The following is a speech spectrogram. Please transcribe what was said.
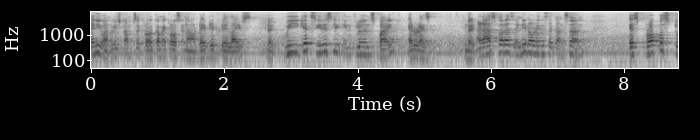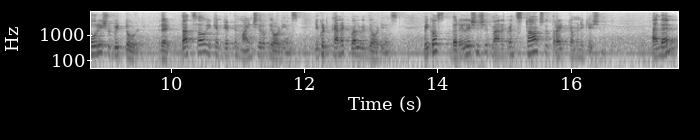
anyone which comes across, come across in our day-to-day lives, Right. we get seriously influenced by advertising. Right. And as far as Indian audience are concerned, a proper story should be told. Right. That's how you can get the mind share of the audience. You could connect well with the audience because the relationship management starts with right communication. And then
